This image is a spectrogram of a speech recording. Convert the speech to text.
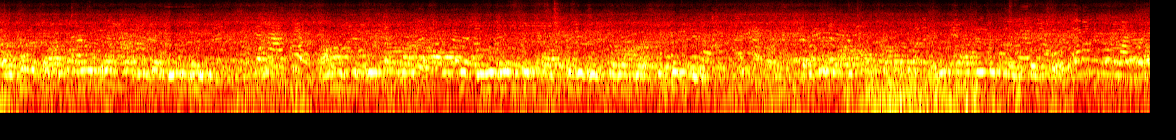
আসলে সরকারের যে আমরা যেটা বুঝি আমাদের যেটা আমরা আমাদের গুরুজনদের কাছ থেকে যেটা আমরা শিখেছি তাদের আমাদের ভুল রাজনীতি করে করছে।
